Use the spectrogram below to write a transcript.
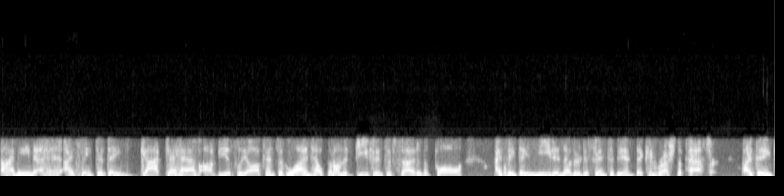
I mean, I think that they've got to have obviously offensive line help, but on the defensive side of the ball, I think they need another defensive end that can rush the passer. I think,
